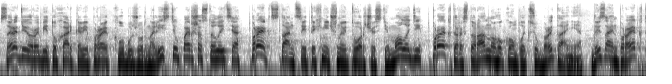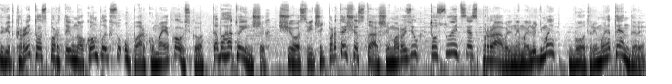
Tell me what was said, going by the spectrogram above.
Серед його робіт у Харкові проект клубу журналістів Перша столиця, проект станції технічної творчості молоді, проект ресторанного комплексу Британія, дизайн-проект відкритого спортивного комплексу у парку Маяковського та багато інших, що свідчить про те, що старший Морозюк тусується з правильними людьми, бо отримує тендери.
